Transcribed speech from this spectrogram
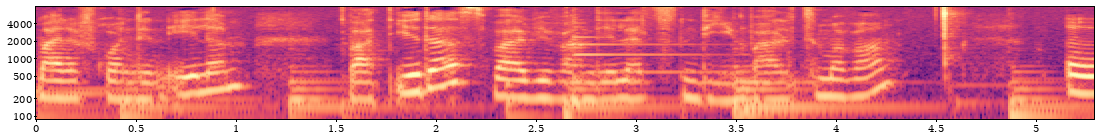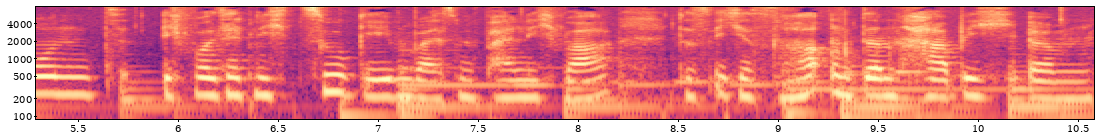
meine Freundin Elem, wart ihr das? Weil wir waren die Letzten, die im Badezimmer waren. Und ich wollte halt nicht zugeben, weil es mir peinlich war, dass ich es war. Und dann habe ich, ähm,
